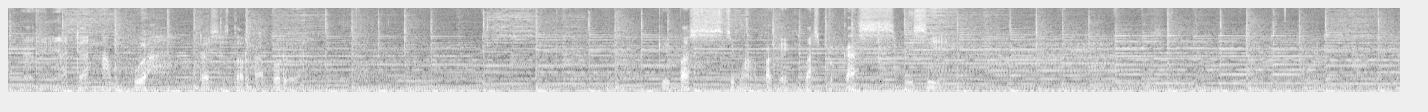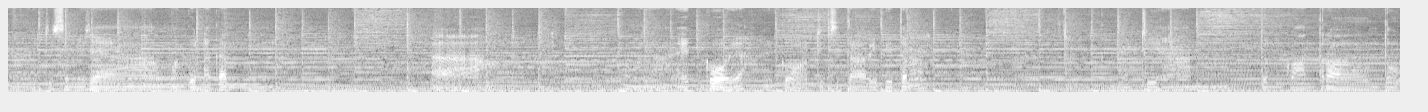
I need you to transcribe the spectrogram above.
nah ini ada 6 buah resistor kapur ya. Kipas cuma pakai kipas bekas PC nah, di sini saya menggunakan uh, Echo ya Echo digital repeater. Kemudian tone control untuk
